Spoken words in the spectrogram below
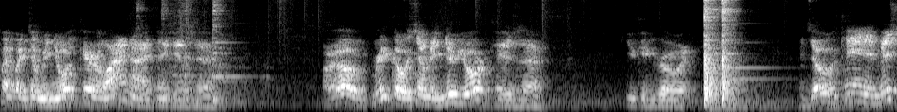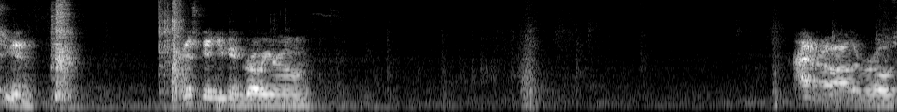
somebody told me North Carolina, I think is. Uh, oh, Rico was telling me New York is. Uh, you can grow it. And so can in Michigan. Michigan, you can grow your own. I don't know all the rules.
